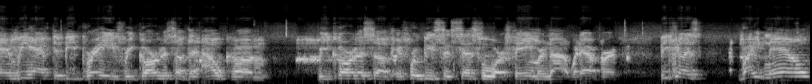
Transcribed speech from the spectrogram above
and we have to be brave regardless of the outcome regardless of if we're being successful or fame or not whatever. Because right now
